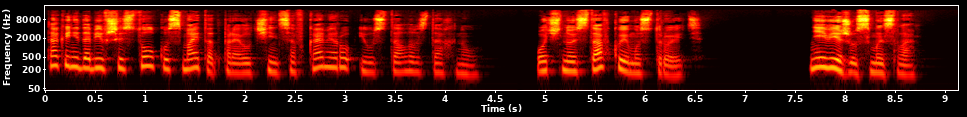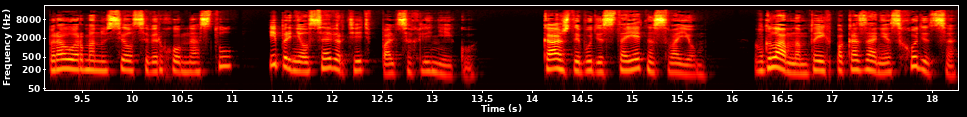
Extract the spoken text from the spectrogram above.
Так и не добившись толку, Смайт отправил Чинца в камеру и устало вздохнул. Очную ставку ему строить? Не вижу смысла. Брауэрман уселся верхом на стул и принялся вертеть в пальцах линейку. Каждый будет стоять на своем. В главном-то их показания сходятся,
